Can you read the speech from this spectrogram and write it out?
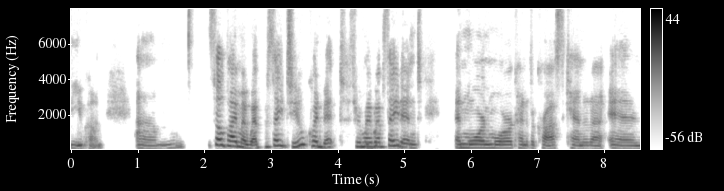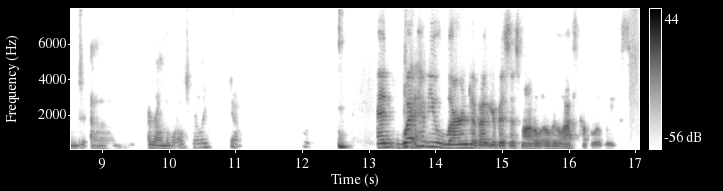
the yukon. Um, sell via my website too quite a bit through my mm-hmm. website and and more and more kind of across canada and um, around the world really. Yeah. And what have you learned about your business model over the last couple of weeks?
